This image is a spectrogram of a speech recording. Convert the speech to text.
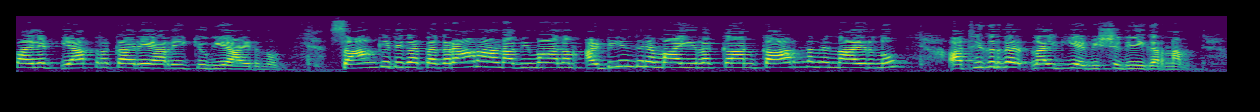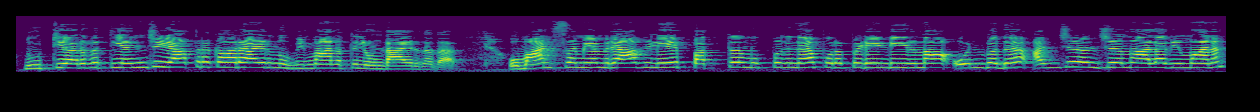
പൈലറ്റ് യാത്രക്കാരെ അറിയിക്കുകയായിരുന്നു. സാങ്കേതിക തകരാറാണ് വിമാനം അടിയന്തരമായി ഇറക്കാൻ കാരണമെന്നായിരുന്നു അധികൃതർ നൽകിയ വിശദീകരണം. നൂറ്റി അറുപത്തിയഞ്ച് യാത്രക്കാരായിരുന്നു വിമാനത്തിൽ ഉണ്ടായിരുന്നത് ഒമാൻ സമയം രാവിലെ പത്ത് മുപ്പതിന് പുറപ്പെടേണ്ടിയിരുന്ന ഒൻപത് അഞ്ച് അഞ്ച് നാല് വിമാനം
